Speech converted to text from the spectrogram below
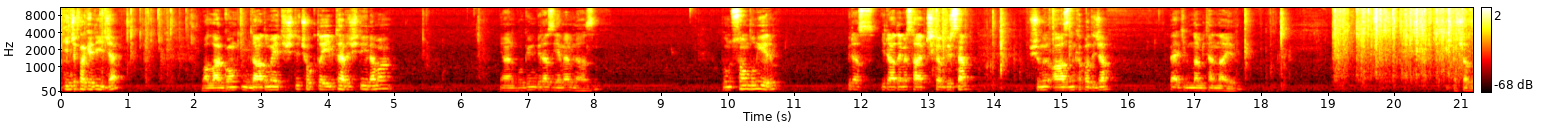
ikinci paketi yiyeceğim. Vallahi gong imdadıma yetişti. Çok da iyi bir tercih değil ama yani bugün biraz yemem lazım. Bunu son bunu yerim. Biraz irademe sahip çıkabilirsem şunu ağzını kapatacağım. Belki bundan bir tane daha yerim. Açalım.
